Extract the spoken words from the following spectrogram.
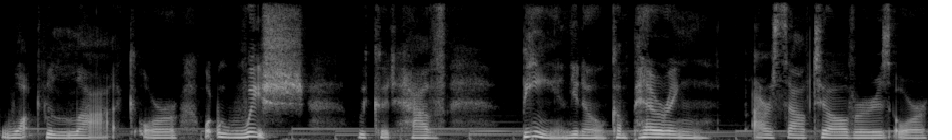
what we lack, or what we wish we could have being, you know, comparing ourselves to others or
